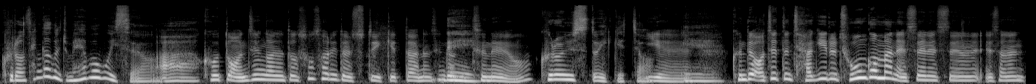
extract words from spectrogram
그런 생각을 좀 해보고 있어요. 아, 그것도 언젠가는 또 소설이 될 수도 있겠다는 생각이 네. 드네요. 그럴 수도 있겠죠. 예. 예. 근데 어쨌든 자기를 좋은 것만 SNS에서는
